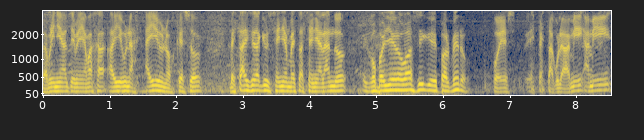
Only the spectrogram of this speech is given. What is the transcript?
la Breña Alta y Breña Baja, hay, unas, hay unos quesos. Me está diciendo que un señor me está señalando. El compañero Basi, que es palmero. Pues espectacular. A mí, a mí,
